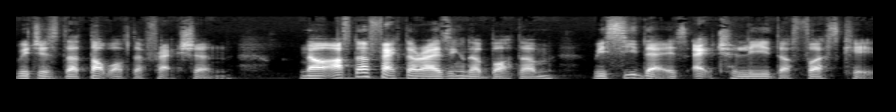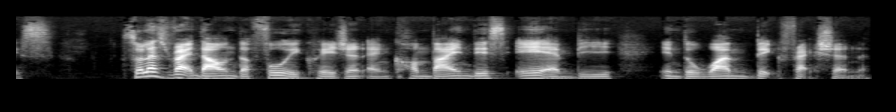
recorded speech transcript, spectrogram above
which is the top of the fraction. Now, after factorizing the bottom, we see that it's actually the first case. So let's write down the full equation and combine this a and b into one big fraction.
